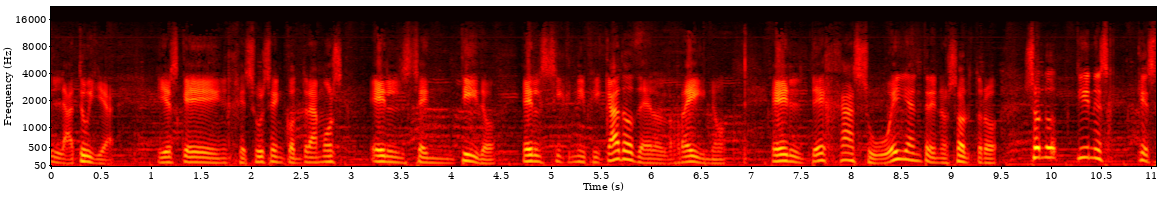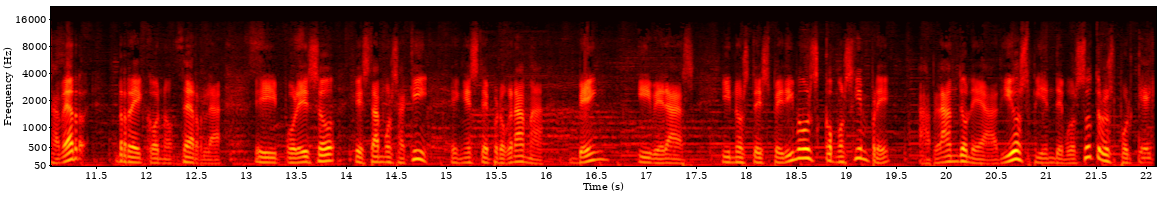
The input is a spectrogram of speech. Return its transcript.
la tuya. Y es que en Jesús encontramos el sentido, el significado del reino. Él deja su huella entre nosotros. Solo tienes que saber reconocerla. Y por eso estamos aquí, en este programa. Ven y verás. Y nos despedimos, como siempre, hablándole a Dios bien de vosotros, porque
